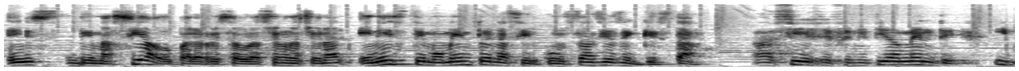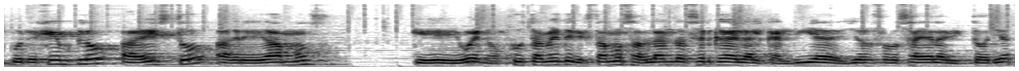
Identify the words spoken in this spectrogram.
es demasiado para Restauración Nacional en este momento, en las circunstancias en que está. Así es, definitivamente. Y por ejemplo, a esto agregamos que, bueno, justamente que estamos hablando acerca de la alcaldía de George Rosaya La Victoria,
